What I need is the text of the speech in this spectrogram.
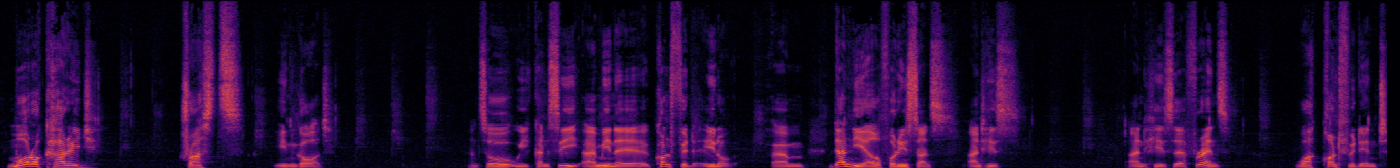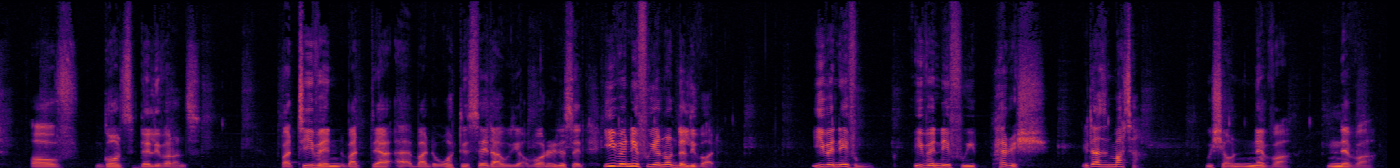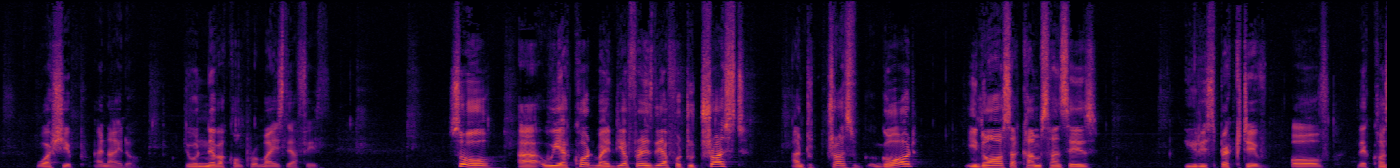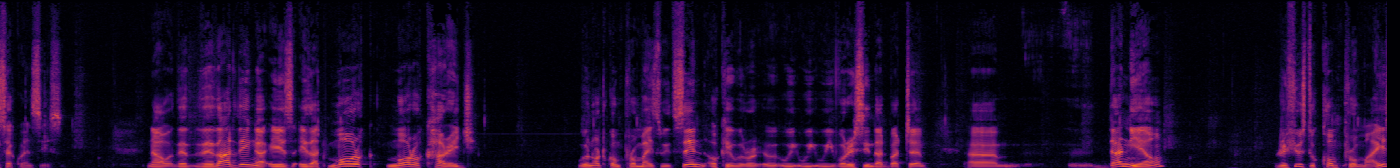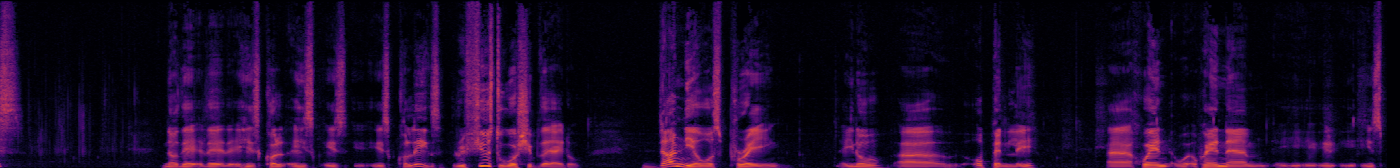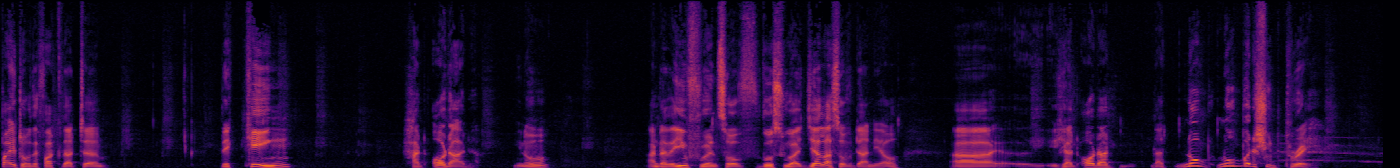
Moral courage trusts in God. And so we can see, I mean, uh, confident, you know, um, Daniel, for instance, and his and his uh, friends were confident of God's deliverance. But even, but, uh, but what he said, I have already said, even if we are not delivered, even if, even if we perish, it doesn't matter. We shall never, never worship an idol. They will never compromise their faith. So uh, we are called, my dear friends, therefore, to trust and to trust God in all circumstances, irrespective of the consequences. Now, the, the third thing is, is that moral, moral courage will not compromise with sin. Okay, we, we, we, have already seen that, but uh, um, Daniel refused to compromise. No, the, the, the, his, his, his, his colleagues refused to worship the idol. Daniel was praying, you know, uh, openly, uh, when, when um, in spite of the fact that um, the king had ordered, you know, under the influence of those who are jealous of Daniel, uh, he had ordered that no, nobody should pray.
